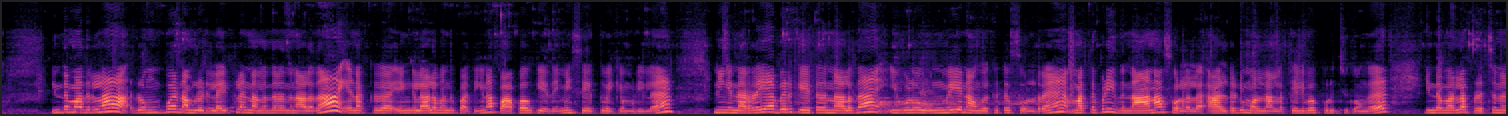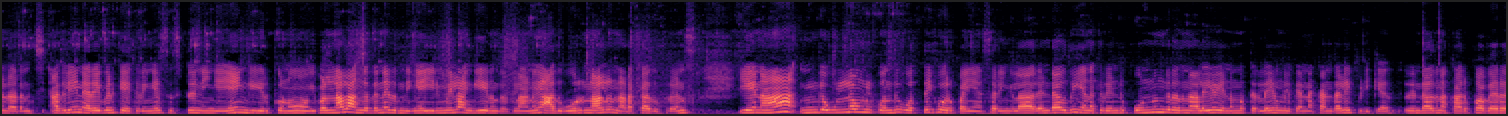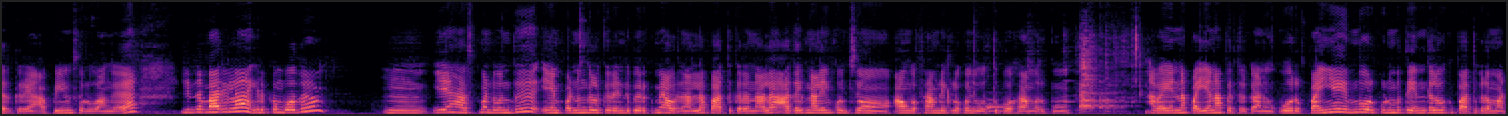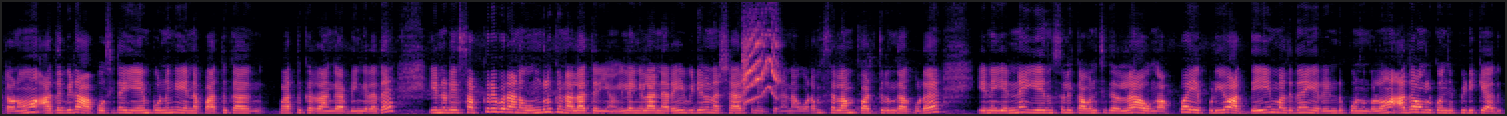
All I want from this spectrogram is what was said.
இந்த மாதிரிலாம் ரொம்ப நம்மளுடைய லைஃப்பில் நடந்ததுனால தான் எனக்கு எங்களால் வந்து பார்த்தீங்கன்னா பாப்பாவுக்கு எதையுமே சேர்த்து வைக்க முடியல. நீங்கள் நிறையா பேர் கேட்டதுனால தான் இவ்வளோ உண்மையை நான் உங்ககிட்ட சொல்கிறேன் மற்றபடி இது நானாக சொல்லலை. ஆல்ரெடி முதல்ல நல்லா தெளிவாக புரிஞ்சுக்கோங்க. இந்த மாதிரிலாம் பிரச்சனை நடந்துச்சு. அதுலேயும் நிறைய பேர் கேட்குறீங்க சிஸ்டர் நீங்கள் ஏன் இங்கே இருக்கணும்? இவ்வளோ நாள் அங்கே தானே இருந்தீங்க. இனிமேல் அங்கேயே இருந்திருக்கலான்னு அது ஒரு நாள் நடக்காது ஃப்ரெண்ட்ஸ் ஏன்னா இங்கே உள்ளவங்களுக்கு வந்து ஒத்தைக்கு ஒரு பையன் சரிங்களா? ரெண்டாவது எனக்கு ரெண்டு பொண்ணுங்கிறதுனாலயோ என்னமோ தெரியல உங்களுக்கு என்னை கண்டாலே பிடிக்காது. ரெண்டாவது நான் கருப்பாக வேற இருக்கிறேன். அப்படின்னு சொல்லுவாங்க. இந்த மாதிரிலாம் இருக்கும்போது என் ஹஸ்பண்ட் வந்து என் பொண்ணுங்களுக்கு ரெண்டு பேருக்குமே அவர் நல்லா பார்த்துக்கிறதுனால அதனாலையும் கொஞ்சம் அவங்க ஃபேமிலிக்குள்ளே கொஞ்சம் ஒத்து போகாமல் இருக்கும். அவள் என்ன பையனாக பெற்றிருக்கானு ஒரு பையன் இருந்து ஒரு குடும்பத்தை எந்த அளவுக்கு பார்த்துக்கிட மாட்டானோ அதை விட ஆப்போசிட்டாக என் பொண்ணுங்க என்னை பார்த்துக்கா பார்த்துக்கிறாங்க அப்படிங்கிறத என்னுடைய சப்ஸ்கிரைபரான உங்களுக்கு நல்லா தெரியும். இல்லைங்களா? நிறைய வீடியோவில் நான் ஷேர் பண்ணியிருக்கிறேன். நான் உடம்பு சரியில்லாமல் படுத்திருந்தா கூட என்னை என்ன ஏதுன்னு சொல்லி கவனிச்சுக்கிறதில்ல அவங்க அப்பா எப்படியோ அதே மாதிரி தான் என் ரெண்டு பொண்ணுங்களும். அது அவங்களுக்கு கொஞ்சம் பிடிக்காது.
